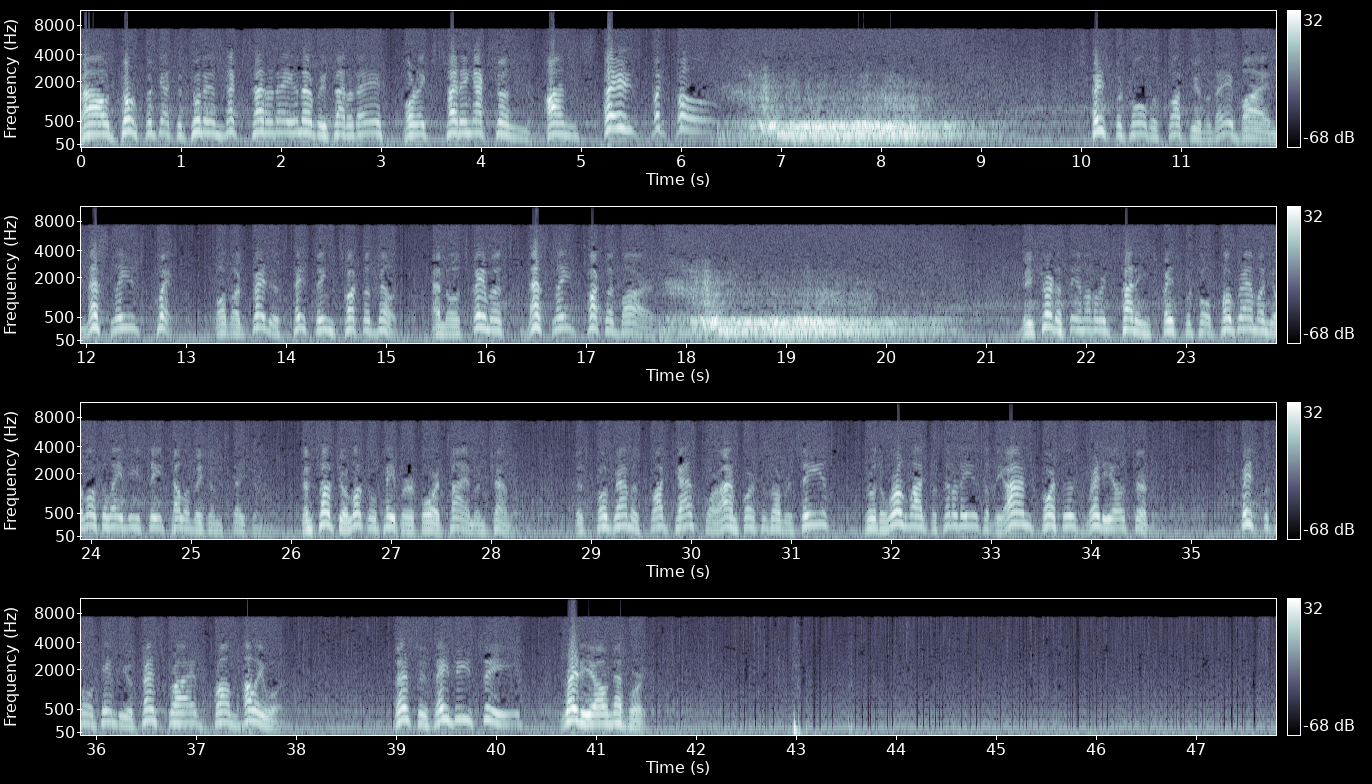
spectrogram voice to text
Now, don't forget to tune in next Saturday and every Saturday for exciting action on Space Patrol. Space Patrol was brought to you today by Nestle's Quik for the greatest tasting chocolate milk and those famous Nestle chocolate bars. Be sure to see another exciting Space Patrol program on your local ABC television station. Consult your local paper for time and channel. This program is broadcast for Armed Forces overseas through the worldwide facilities of the Armed Forces Radio Service. Space Patrol came to you transcribed from Hollywood. This is ABC Radio Network.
